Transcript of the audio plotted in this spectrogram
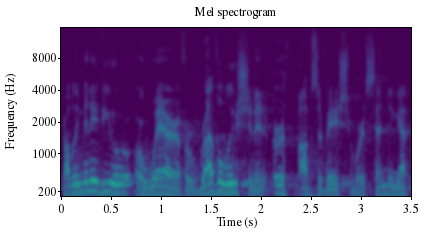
Probably many of you are aware of a revolution in Earth observation. We're sending up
